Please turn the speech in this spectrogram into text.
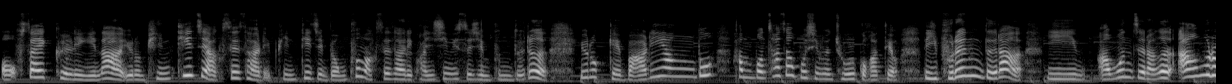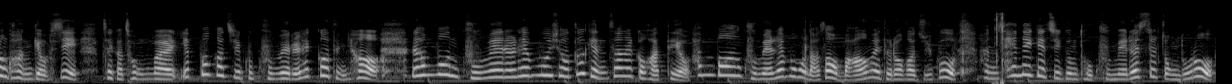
어, 업사이클링이나 이런 빈티지 액세서리, 빈티지 명품 액세서리 관심 있으신 분들은 이렇게 마리앙도 한번 찾아보시면 좋을 것 같아요. 근데 이 브랜드랑 이 아몬즈랑은 아무런 관계없이 제가 정말 예뻐가지고 구매를 했거든요. 근데 한번 구매를 해보셔도 괜찮을 것 같아요. 한번 구매를 해보고 나서 마음에 들어가지고 한 3, 4개 지금 더 구매를 했을 정도로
